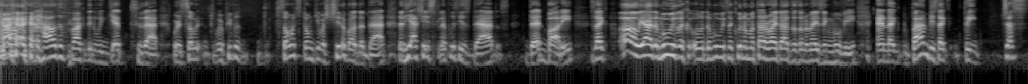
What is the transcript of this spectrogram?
how, how the fuck did we get to that where so where people so much don't give a shit about the dad that he actually slept with his dad's dead body. It's like, oh yeah, the movie, the, the movie with Hakuna Matata, right? That's an amazing movie. And like Bambi's like they just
